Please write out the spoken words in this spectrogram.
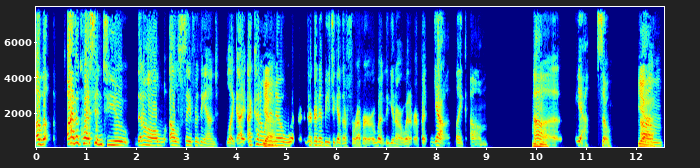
I have a question to you that I'll I'll say for the end. Like I, I kind of want Yeah. to know what they're going to be together forever, or what you know, or whatever. But yeah, like um, Mhm. uh, yeah. So yeah. um,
